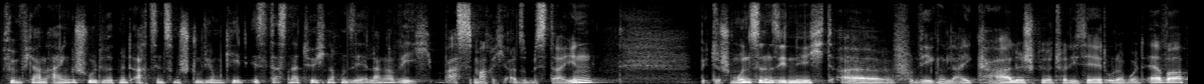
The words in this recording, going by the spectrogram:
fünf Jahren eingeschult wird, mit 18 zum Studium geht, ist das natürlich noch ein sehr langer Weg. Was mache ich also bis dahin? Bitte schmunzeln Sie nicht, äh, von wegen laikale Spiritualität oder whatever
